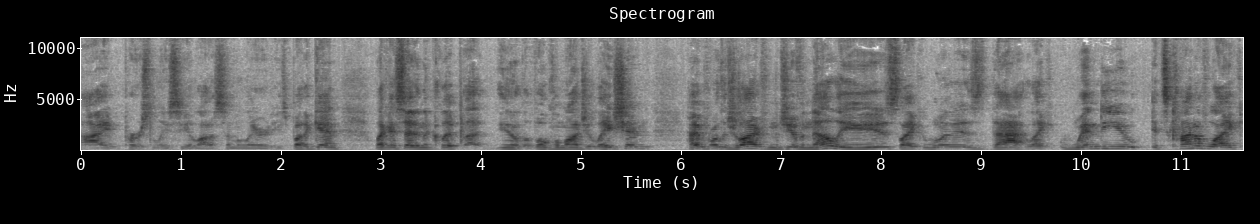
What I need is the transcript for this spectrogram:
I personally see a lot of similarities. But again, like I said in the clip, uh, you know, the vocal modulation, Happy Fourth of July from the Giovanellis. Like, what is that? Like, when do you? It's kind of like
